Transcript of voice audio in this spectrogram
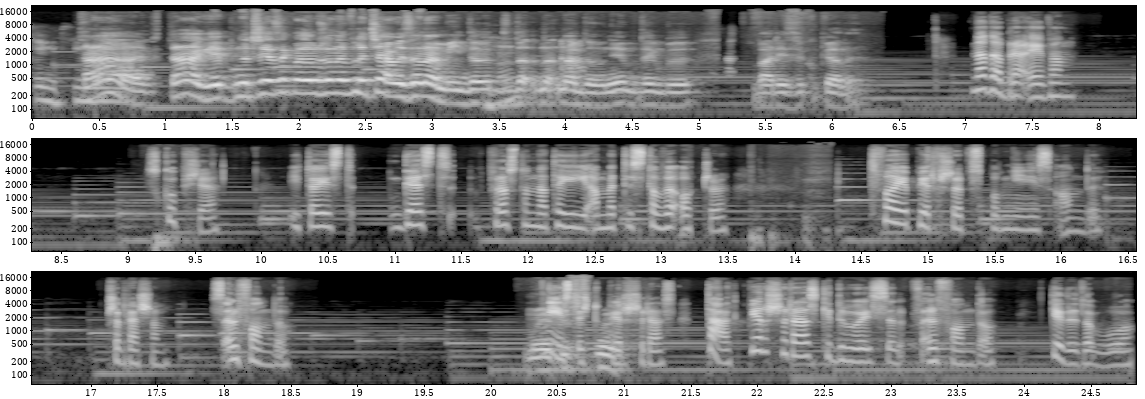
w, Tak, tak. Ja, znaczy ja zakładam, że one wleciały za nami do, Mhm. do, na, na dół, nie? Bo jakby bar jest wykupiony. No dobra, Avon. Skup się. I to jest gest prosto na te jej ametystowe oczy. Twoje pierwsze wspomnienie z Ondy. Przepraszam, z Elfondo. Moje Nie jesteś tu pierwszy raz. Tak, pierwszy raz, kiedy byłeś w Elfondo. Kiedy to było?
